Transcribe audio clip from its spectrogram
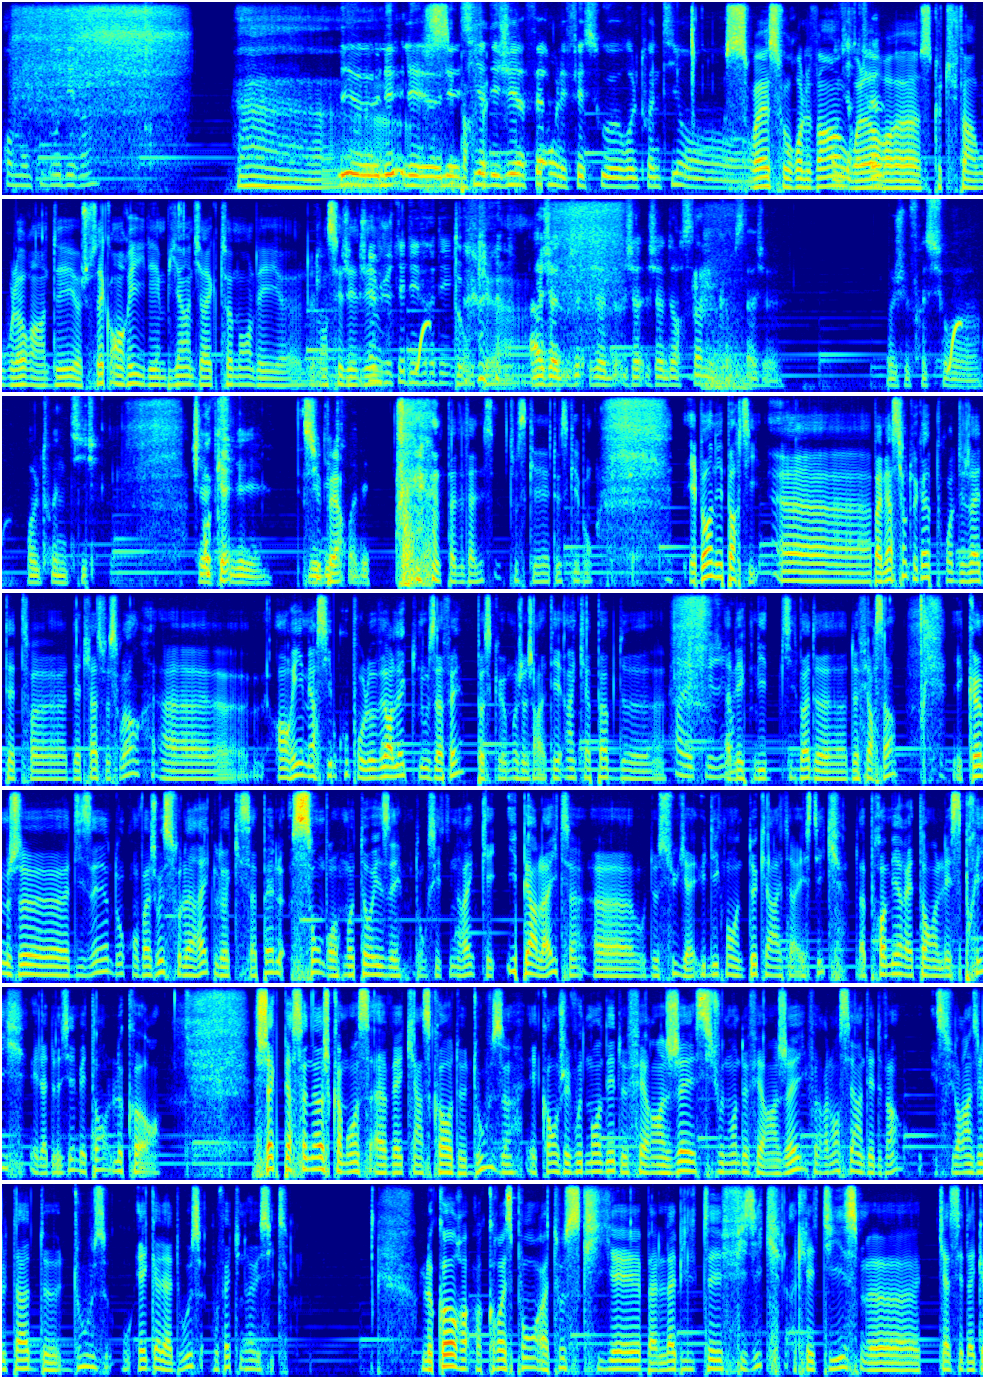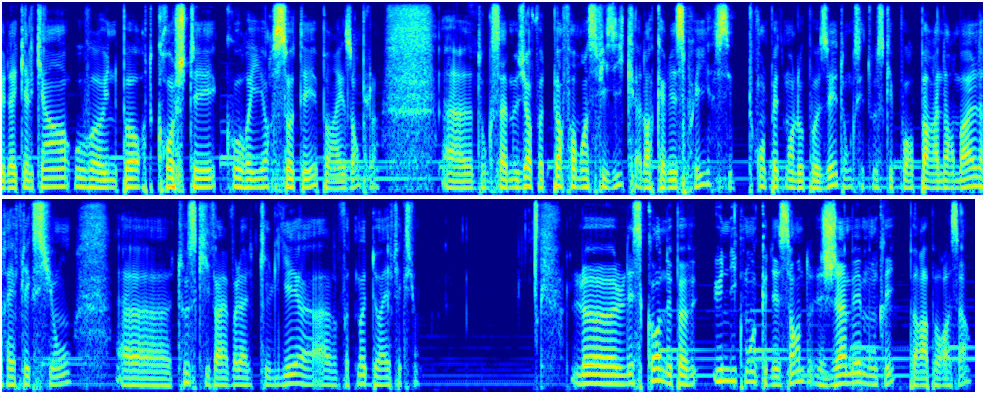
prendre mon plus beau des 20 Les, les- les- c'est les- S'il y a parfait. des jets à faire, on les fait sous euh, Roll20 en. Ouais, sous roll 20 en ou virtuel. alors euh, ce que tu fais, ou alors un dé. Je sais qu'Henri il aime bien directement les, euh, les lancer des dés. jeter des vrais dés. Donc euh, Ah, j'a- j'a- j'a- j'adore ça, mais comme ça, je, moi, je ferai sur euh, Roll20. J'ai activé les, les super. D3D. Tout ce qui est tout ce qui est bon. Et ben on est parti. Euh, bah, merci en tout cas pour déjà d'être euh, d'être là ce soir. Euh, Henri, merci beaucoup pour l'overlay que tu nous as fait parce que moi j'aurais été incapable de Avec mes petites doigts de, de faire ça. Et comme je disais, donc on va jouer sur la règle qui s'appelle sombre motorisé. Donc c'est une règle qui est hyper light. Euh, Au-dessus, il y a uniquement deux caractéristiques. La première étant l'esprit et la deuxième étant le corps. Chaque personnage commence avec un score de 12 et quand je vais vous demander de faire un jet, si je vous demande de faire un jet, il faudra lancer un dé de 20 et sur un résultat de 12 ou égal à 12, vous faites une réussite. Le corps correspond à tout ce qui est bah, l'habileté physique, athlétisme, euh, casser la gueule à quelqu'un, ouvrir une porte, crocheter, courir, sauter par exemple. Euh, donc ça mesure votre performance physique, alors que l'esprit c'est complètement l'opposé. Donc c'est tout ce qui est pour paranormal, réflexion, euh, tout ce qui, est lié à votre mode de réflexion. Le- les scores ne peuvent uniquement que descendre, jamais monter par rapport à ça.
